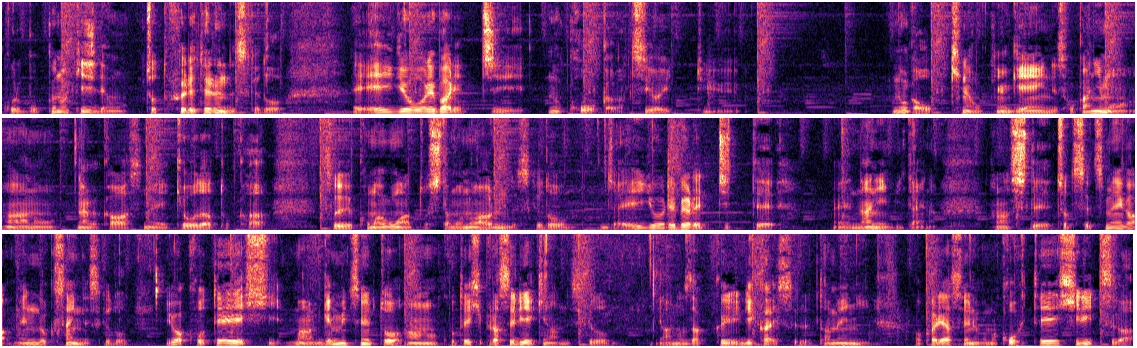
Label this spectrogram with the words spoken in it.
これ僕の記事でもちょっと触れてるんですけど営業レバレッジの効果が強いっていうのが大きな大きな原因で。他にもあのなんか為替の影響だとかそういう細々としたものはあるんですけどじゃあ営業レバレッジって何みたいな話でちょっと説明がめんどくさいんですけど要は固定費まあ厳密に言うとあの固定費プラス利益なんですけどあのざっくり理解するために分かりやすいのが、まあ、固定比率が、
